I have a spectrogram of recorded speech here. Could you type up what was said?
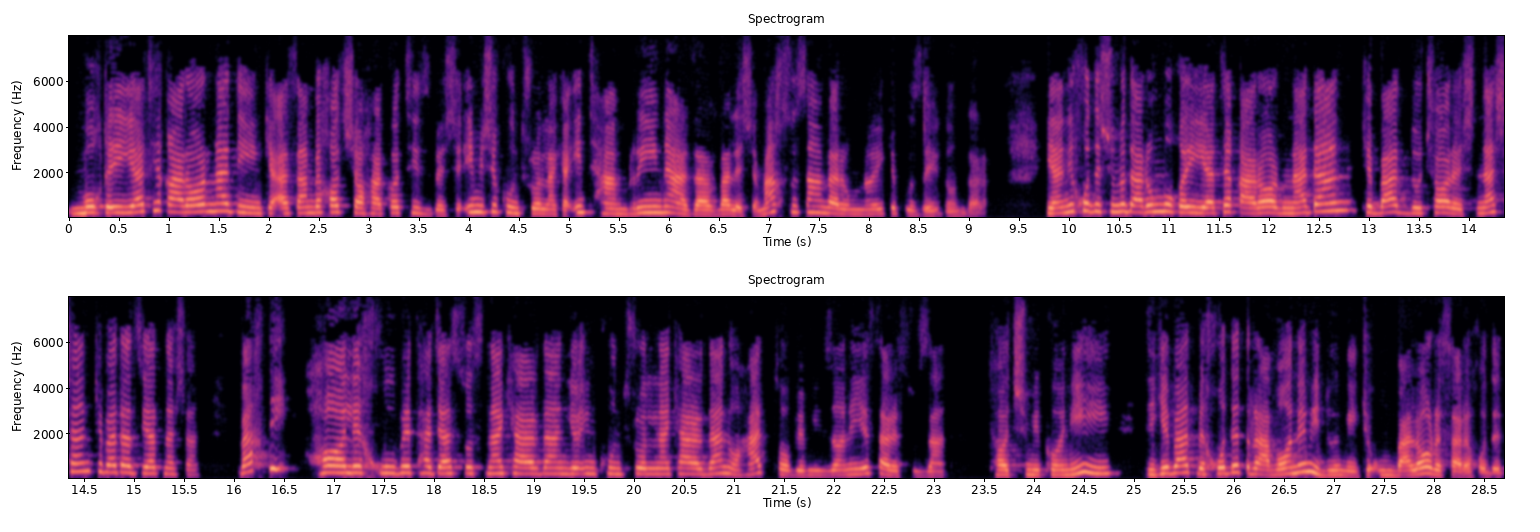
موقعیتی قرار ندین که اصلا بخواد شاخکا تیز بشه. این میشه کنترل نکرد. این تمرین از اولشه. مخصوصا برای اونایی که پوزیدون دارن. یعنی خودشونو در اون موقعیت قرار ندن که بعد دوچارش نشن که بعد اذیت نشن. وقتی حال خوب تجسس نکردن یا این کنترل نکردن و حتی به میزان یه سر سوزن تاچ می‌کنی دیگه بعد به خودت روا نمی‌دونی که اون بلا رو سر خودت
